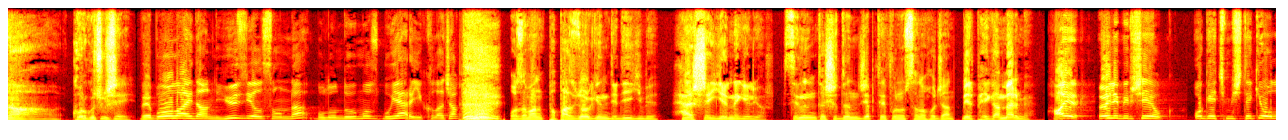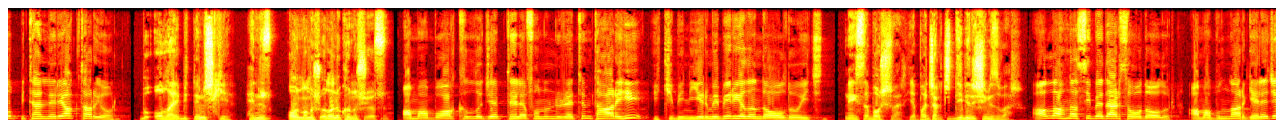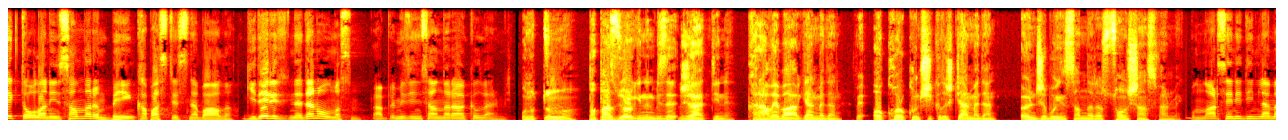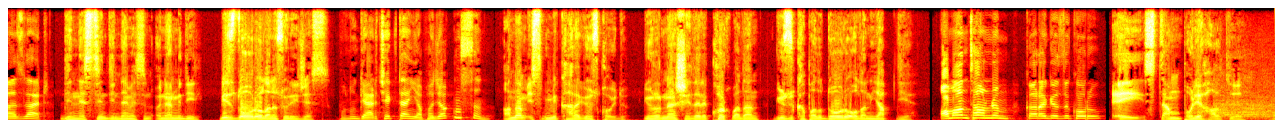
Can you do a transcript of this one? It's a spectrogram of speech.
Na, korkunç bir şey. Ve bu olaydan 100 yıl sonra bulunduğumuz bu yer yıkılacak. O zaman papaz Jorgen'in dediği gibi her şey yerine geliyor. Senin taşıdığın cep telefonu sana hocan bir peygamber mi? Hayır, öyle bir şey yok. O geçmişteki olup bitenleri aktarıyor. Bu olay bitmemiş ki. Henüz olmamış olanı konuşuyorsun. Ama bu akıllı cep telefonun üretim tarihi 2021 yılında olduğu için. Neyse boş ver. Yapacak ciddi bir işimiz var. Allah nasip ederse o da olur. Ama bunlar gelecekte olan insanların beyin kapasitesine bağlı. Gideriz neden olmasın? Rabbimiz insanlara akıl vermiş. Unuttun mu? Papaz Jorgen'in bize rica ettiğini. Kara veba gelmeden ve o korkunç yıkılış gelmeden önce bu insanlara son şans vermek. Bunlar seni dinlemezler. Dinlesin dinlemesin önemli değil. Biz doğru olanı söyleyeceğiz. Bunu gerçekten yapacak mısın? Anam ismimi Karagöz koydu. Görünen şeylere korkmadan gözü kapalı doğru olanı yap diye. Aman tanrım, kara gözü koru. Ey Stampoli halkı!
